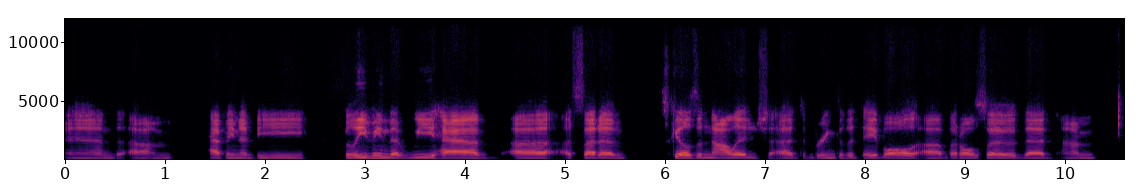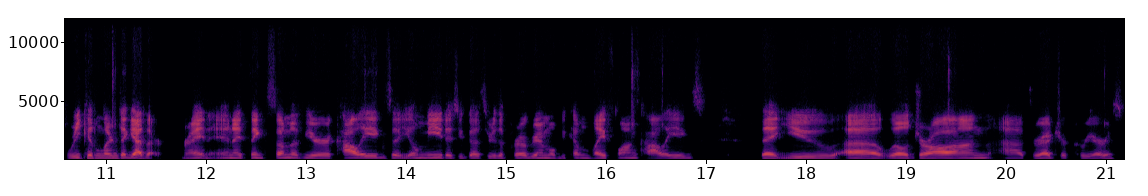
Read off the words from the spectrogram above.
and um, having it be believing that we have uh, a set of skills and knowledge uh, to bring to the table, uh, but also that um, we can learn together, right? And I think some of your colleagues that you'll meet as you go through the program will become lifelong colleagues that you uh, will draw on uh, throughout your careers.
